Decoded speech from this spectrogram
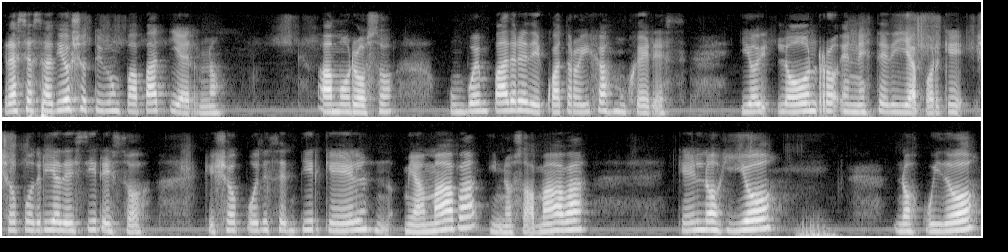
Gracias a Dios yo tuve un papá tierno, amoroso, un buen padre de cuatro hijas mujeres. Y hoy lo honro en este día porque yo podría decir eso, que yo pude sentir que Él me amaba y nos amaba, que Él nos guió, nos cuidó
